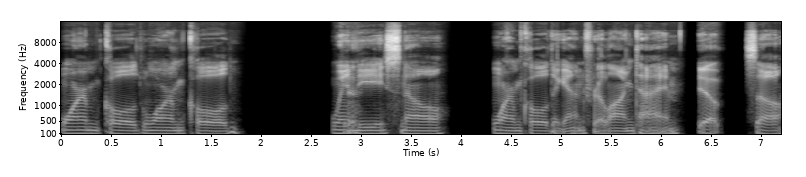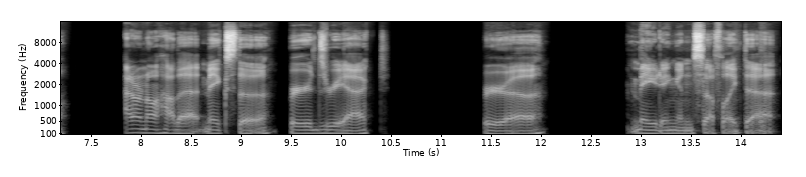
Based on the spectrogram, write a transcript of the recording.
warm, cold, warm, cold, windy, snow, warm, cold again for a long time. Yep. So I don't know how that makes the birds react for uh, mating and stuff like that.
